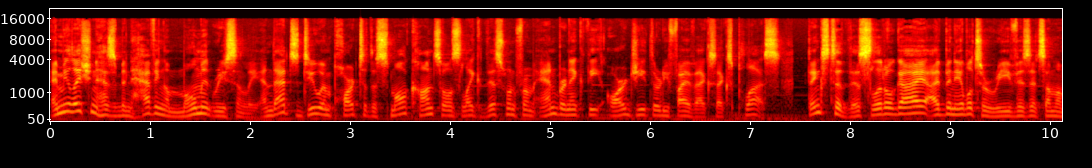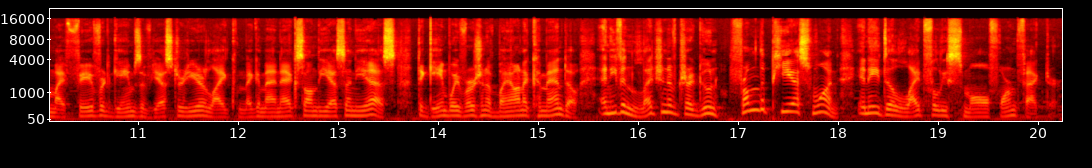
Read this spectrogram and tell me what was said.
Emulation has been having a moment recently, and that's due in part to the small consoles like this one from Anbernic, the RG35XX Plus. Thanks to this little guy, I've been able to revisit some of my favorite games of yesteryear like Mega Man X on the SNES, the Game Boy version of Bionic Commando, and even Legend of Dragoon from the PS1 in a delightfully small form factor.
